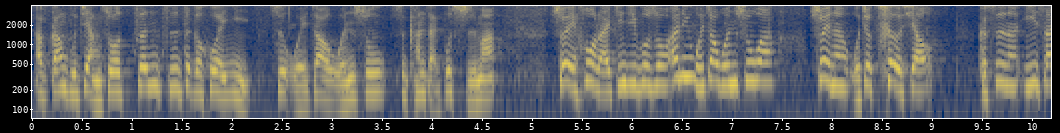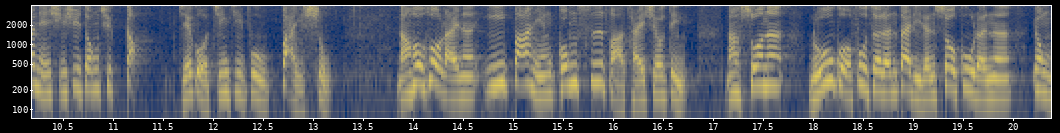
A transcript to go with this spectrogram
那刚不讲说增资这个会议是伪造文书，是刊载不实吗？所以后来经济部说：“啊，你伪造文书啊！”所以呢，我就撤销。可是呢，一三年徐旭东去告，结果经济部败诉。然后后来呢，一八年公司法才修订，然后说呢，如果负责人、代理人、受雇人呢，用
